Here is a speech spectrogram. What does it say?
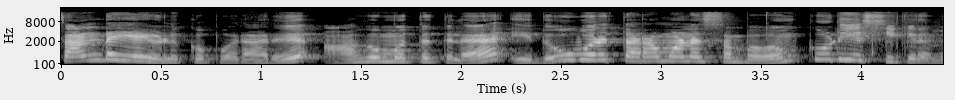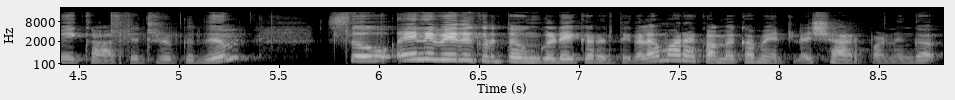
சண்டையை இழுக்க போகிறாரு ஆக மொத்தத்தில் ஏதோ ஒரு தரமான சம்பவம் கூடிய சீக்கிரமே காத்துட்ருக்குது ஸோ எனவே இது குறித்த உங்களுடைய கருத்துக்களை மறக்காமல் கமெண்ட்டில் ஷேர் பண்ணுங்கள்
